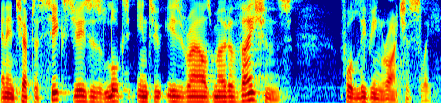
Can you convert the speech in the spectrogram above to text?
And in chapter 6, Jesus looks into Israel's motivations for living righteously.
